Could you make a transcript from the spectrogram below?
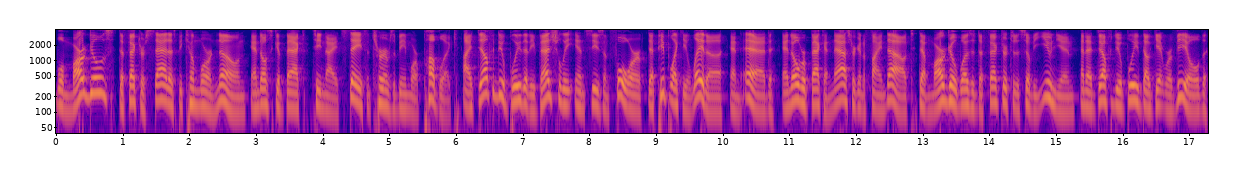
will Margo's defector status become more known and also get back to the United States in terms of being more public? I definitely do believe that eventually in season 4, that people like Elena and Ed and over back at NASA are going to find out that Margo was a defector to the Soviet Union, and I definitely do believe they'll get revealed,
